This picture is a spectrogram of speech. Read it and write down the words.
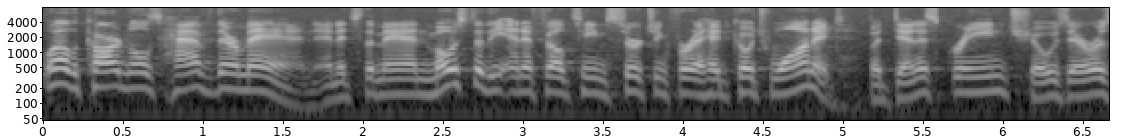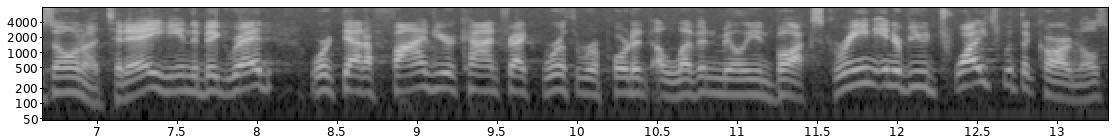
Well, the Cardinals have their man, and it's the man most of the NFL teams searching for a head coach wanted. But Dennis Green chose Arizona. Today, he and the Big Red worked out a five-year contract worth a reported 11 million bucks. Green interviewed twice with the Cardinals,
